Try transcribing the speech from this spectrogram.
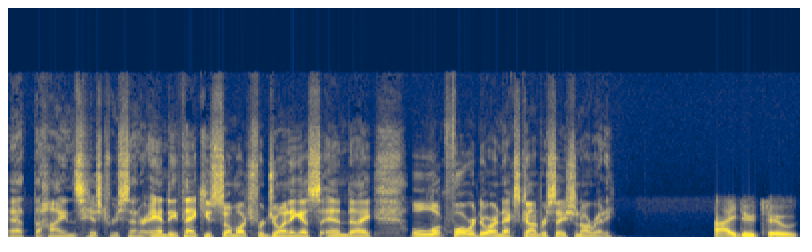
at the Heinz History Center. Andy, thank you so much for joining us, and I look forward to our next conversation already. I do too.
